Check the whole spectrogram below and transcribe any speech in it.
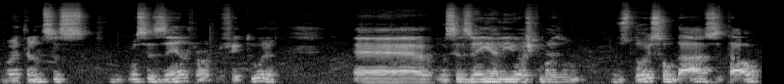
vão entrando, vocês, vocês entram na prefeitura, é, vocês veem ali, eu acho que mais um- uns dois soldados e tal,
